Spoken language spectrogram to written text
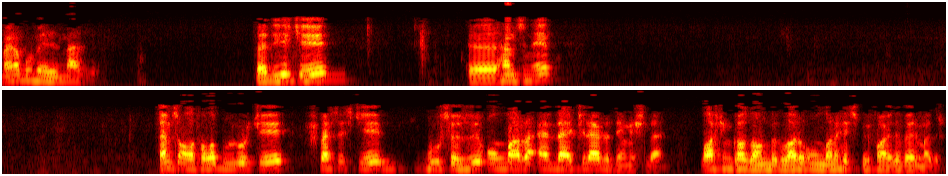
mənə bu verilməzdi. Və deyir ki, E, həmçinin həmçinin Allah Allah buyurur ki, şübhəsiz ki, bu sözü onlara əvvəlkilər də demişlər. Lakin qazandıqları onlara heç bir fayda vermədir.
